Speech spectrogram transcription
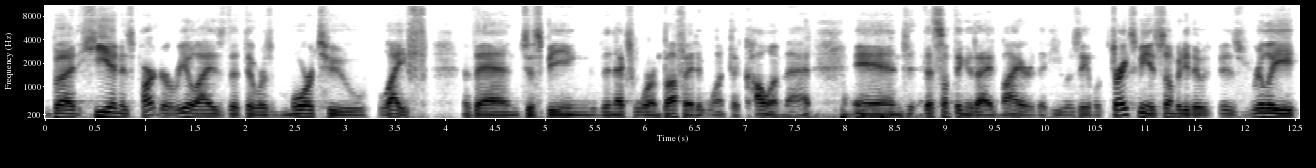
but he and his partner realized that there was more to life than just being the next Warren Buffett. I want to call him that. And that's something that I admire that he was able, strikes me as somebody that is really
